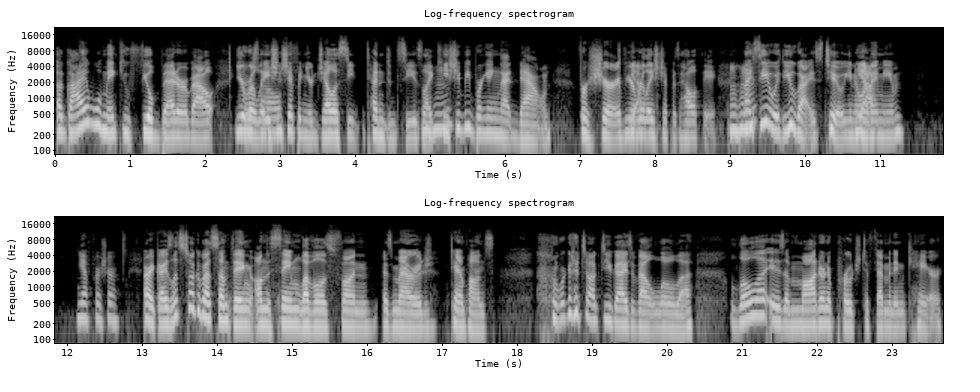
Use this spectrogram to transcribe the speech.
A, a guy will make you feel better about your Yourself. relationship and your jealousy tendencies. Like he Mhm. should be bringing that down for sure if your Yeah. relationship is healthy. Mhm. And I see it with you guys too. You know what I mean? Yeah, for sure. All right, guys, let's talk about something on the same level as fun as marriage tampons. We're going to talk to you guys about Lola. Lola is a modern approach to feminine care.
